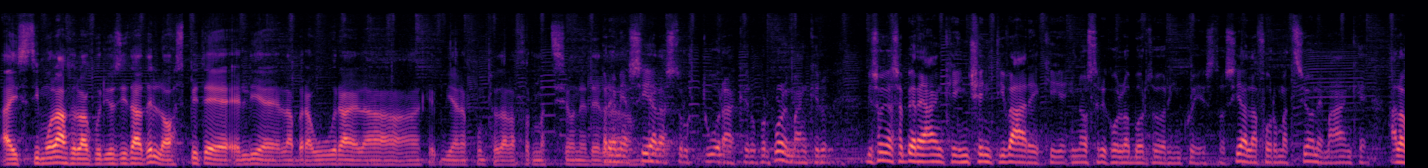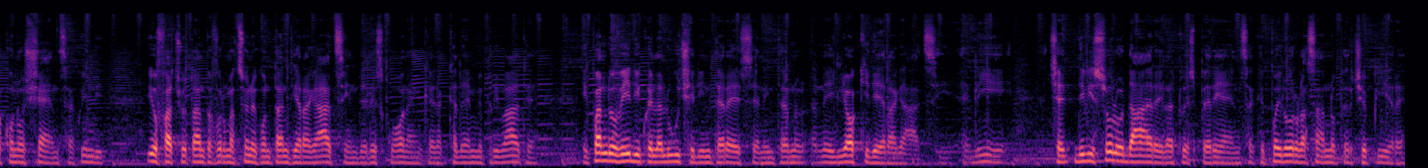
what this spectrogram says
hai stimolato la curiosità dell'ospite e lì è la bravura la, che viene appunto dalla formazione della... Premia sia la struttura che lo propone, ma anche, bisogna sapere anche incentivare i nostri collaboratori in questo, sia alla formazione ma anche alla conoscenza. Quindi io faccio tanta formazione con tanti ragazzi in delle scuole, anche in accademie private, e quando vedi quella luce di interesse negli occhi dei ragazzi, lì cioè, devi solo dare la tua esperienza, che poi loro la sanno percepire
